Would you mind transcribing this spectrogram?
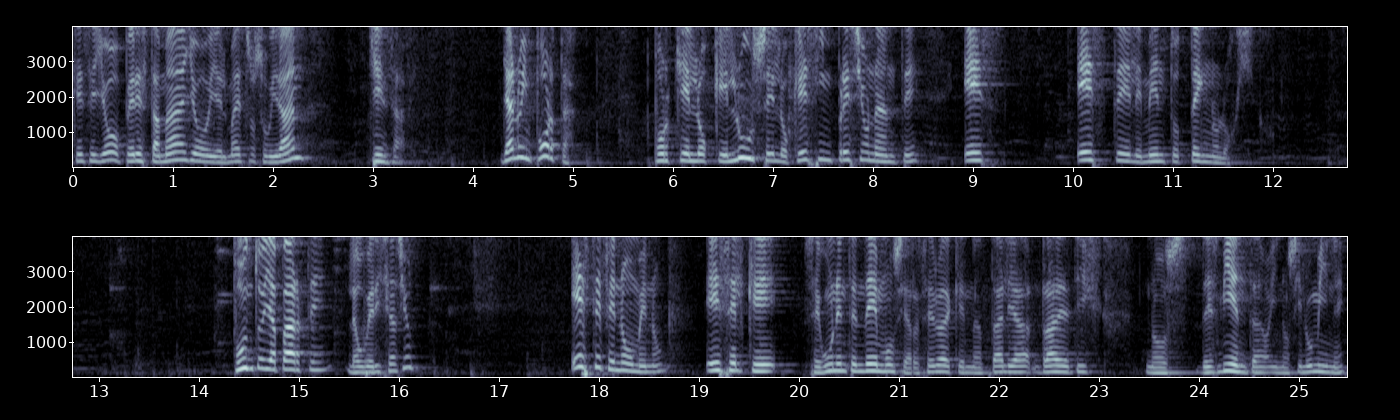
qué sé yo, Pérez Tamayo y el maestro Subirán? ¿Quién sabe? Ya no importa, porque lo que luce, lo que es impresionante, es este elemento tecnológico. Punto y aparte, la uberización. Este fenómeno es el que, según entendemos, y a reserva de que Natalia Radetich nos desmienta y nos ilumine,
